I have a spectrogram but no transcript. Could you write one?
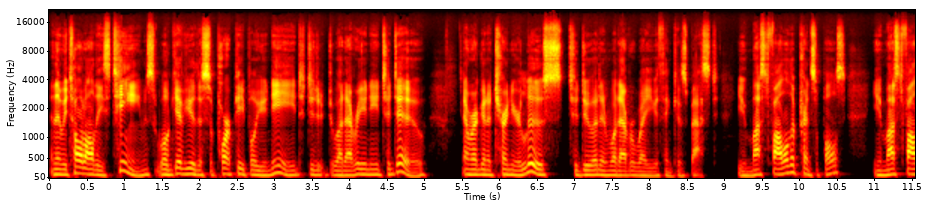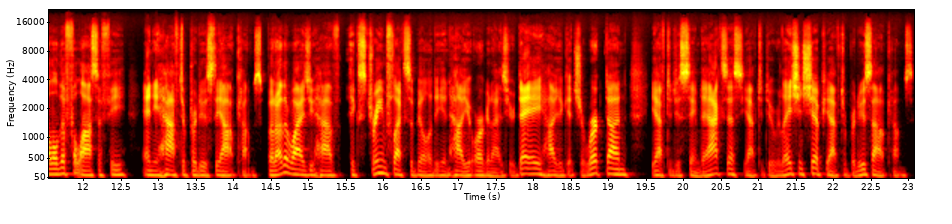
And then we told all these teams, we'll give you the support people you need to do whatever you need to do. And we're going to turn you loose to do it in whatever way you think is best. You must follow the principles. You must follow the philosophy and you have to produce the outcomes. But otherwise, you have extreme flexibility in how you organize your day, how you get your work done. You have to do same day access, you have to do relationship, you have to produce outcomes.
